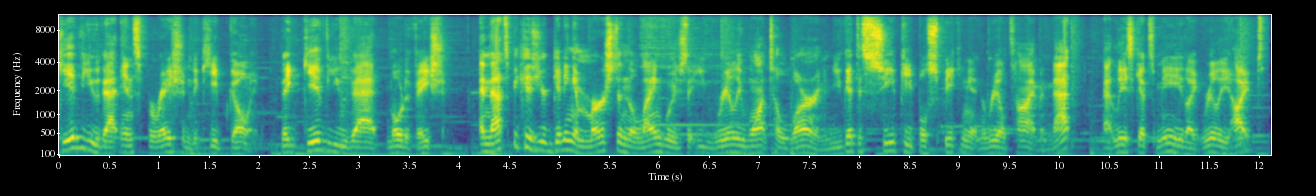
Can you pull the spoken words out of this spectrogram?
give you that inspiration to keep going. They give you that motivation. And that's because you're getting immersed in the language that you really want to learn and you get to see people speaking it in real time. And that at least gets me like really hyped.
